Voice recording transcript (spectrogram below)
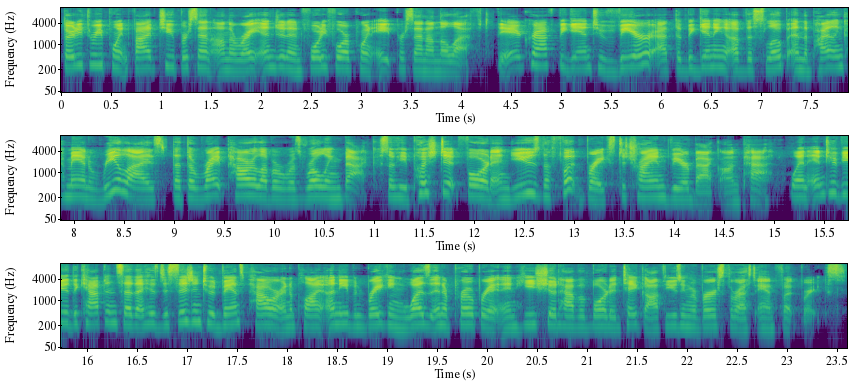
33.52% on the right engine and 44.8% on the left. The aircraft began to veer at the beginning of the slope, and the pilot in command realized that the right power lever was rolling back, so he pushed it forward and used the foot brakes to try and veer back on path. When interviewed, the captain said that his decision to advance power and apply uneven braking was inappropriate and he should have aborted takeoff using reverse thrust and foot brakes.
